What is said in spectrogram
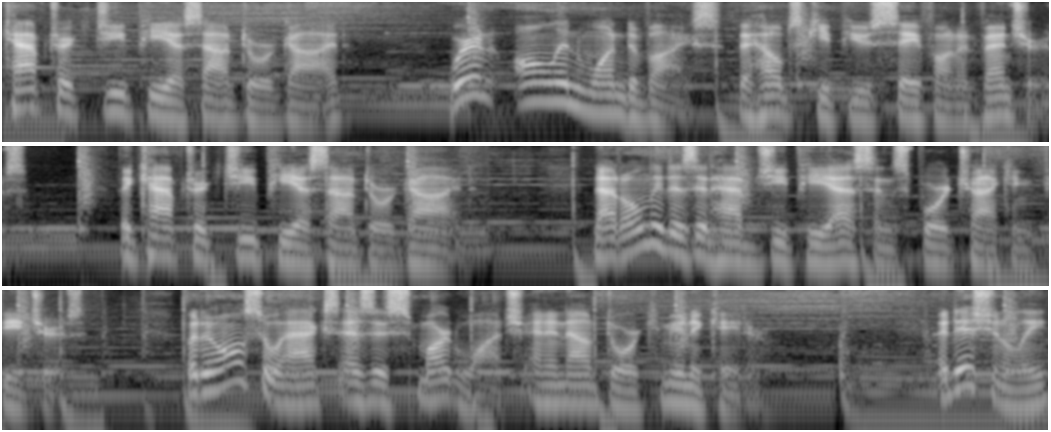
Captric GPS Outdoor Guide We're an all-in-one device that helps keep you safe on adventures. The Captric GPS Outdoor Guide not only does it have GPS and sport tracking features, but it also acts as a smartwatch and an outdoor communicator. Additionally,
